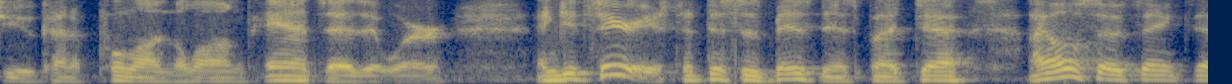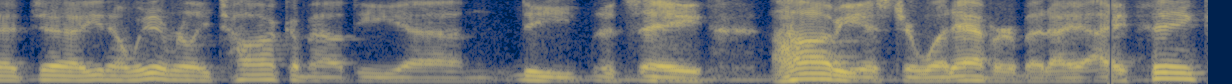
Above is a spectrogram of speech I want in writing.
to kind of pull on the long pants, as it were, and get serious that this is business. But uh, I also think that uh, you know we didn't really talk about the um, the let's say hobbyist or whatever, but I, I think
